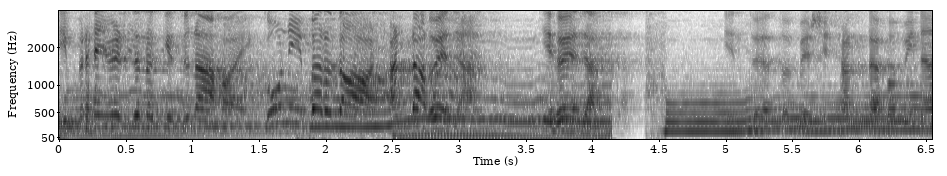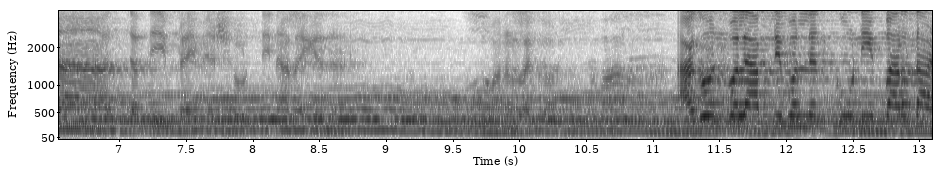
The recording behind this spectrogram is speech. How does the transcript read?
ইব্রাহিমের জন্য কিছু না হয়। কোন ইবারদা ঠান্ডা হয়ে যা। কি হয়ে যা? কিন্তু এত বেশি ঠান্ডা হবি না যাতে ইব্রাহিমের সর্দি না লেগে যায়। আগুন বলে আপনি বললেন, কোন ইবারদা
